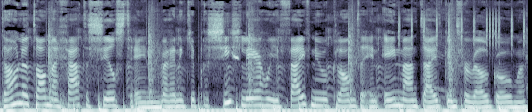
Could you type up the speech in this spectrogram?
download dan mijn gratis sales training waarin ik je precies leer hoe je vijf nieuwe klanten in één maand tijd kunt verwelkomen.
